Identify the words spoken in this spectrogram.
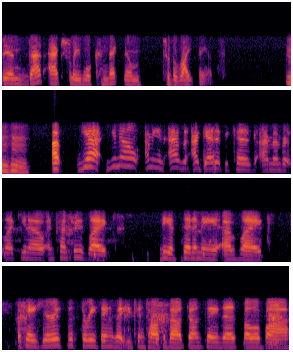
then that actually will connect them to the right fans. Mhm. Uh, yeah, you know, I mean, as I get it because I remember, like, you know, in countries like the epitome of like, okay, here's the three things that you can talk about. Don't say this, blah blah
